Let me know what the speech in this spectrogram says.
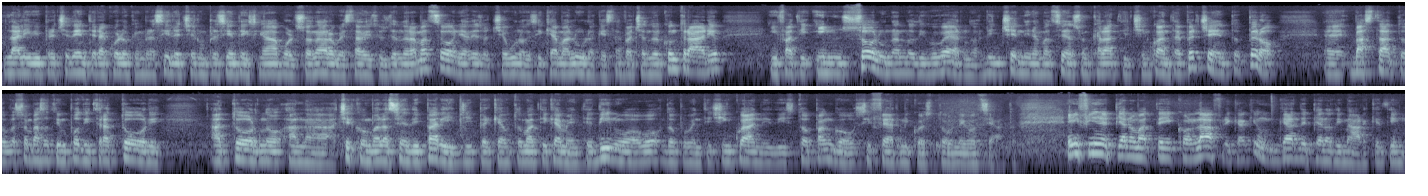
L'alibi precedente era quello che in Brasile c'era un presidente che si chiamava Bolsonaro che stava distruggendo l'Amazzonia, adesso c'è uno che si chiama Lula che sta facendo il contrario. Infatti in solo un anno di governo gli incendi in Amazzonia sono calati il 50%, però eh, bastato, sono bastati un po' di trattori attorno alla circonvallazione di Parigi perché automaticamente di nuovo dopo 25 anni di stop and go si fermi questo negoziato. E infine il piano Mattei con l'Africa che è un grande piano di marketing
